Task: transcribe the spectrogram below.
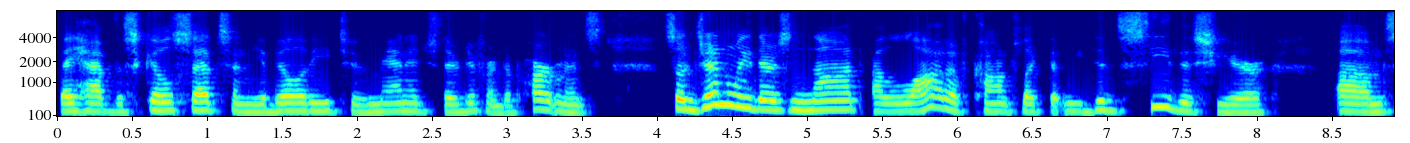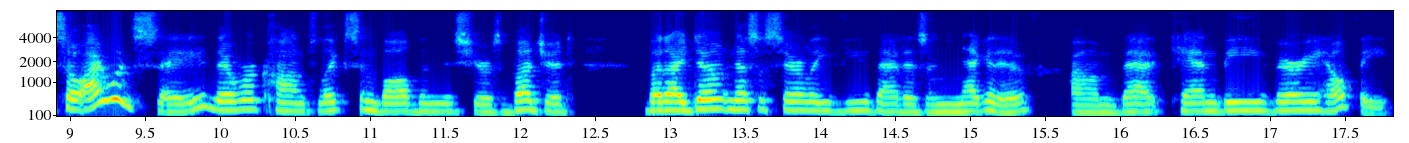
they have the skill sets and the ability to manage their different departments. So generally, there's not a lot of conflict that we did see this year um, so I would say there were conflicts involved in this year's budget, but I don't necessarily view that as a negative. Um, that can be very healthy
